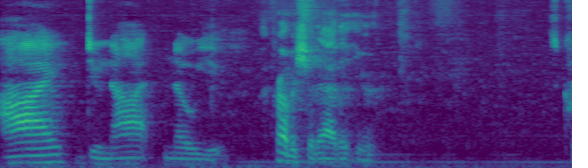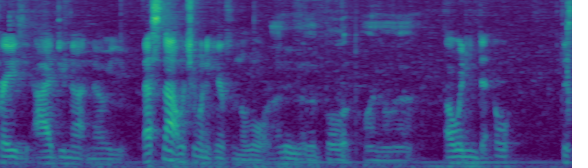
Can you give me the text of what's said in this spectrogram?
I do not know you. I probably should add it here. It's crazy. I do not know you. That's not what you want to hear from the Lord. I didn't know the bullet point on that. Oh, we need to. Oh, this,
